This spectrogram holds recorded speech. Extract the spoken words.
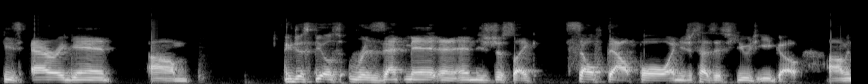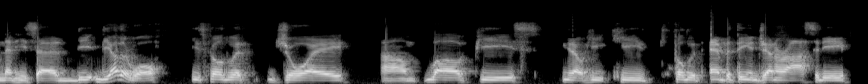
He's arrogant. Um, he just feels resentment and, and he's just like self-doubtful and he just has this huge ego. Um, and then he said the, the other wolf, he's filled with joy, um, love, peace. You know, he he filled with empathy and generosity.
